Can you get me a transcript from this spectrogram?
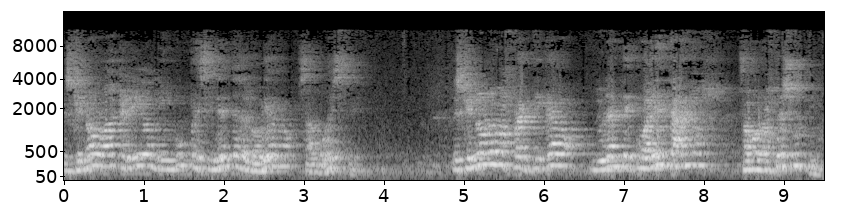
es que no lo ha creído ningún presidente del gobierno salvo este es que no lo hemos practicado durante 40 años, salvo los tres últimos.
